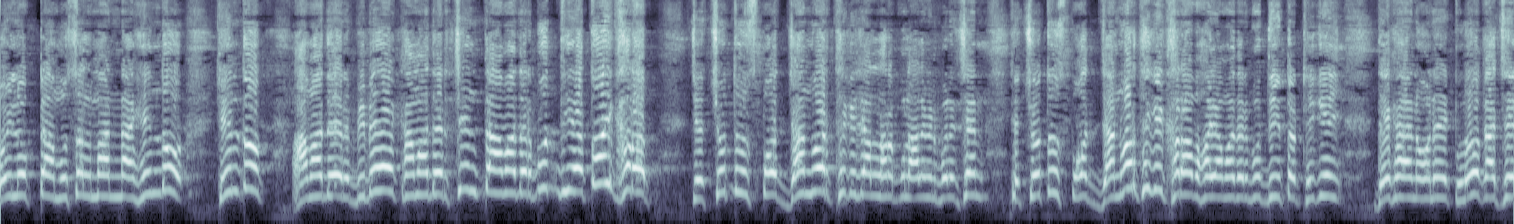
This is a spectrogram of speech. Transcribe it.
ওই লোকটা মুসলমান না হিন্দু। কিন্তু আমাদের বিবেক, আমাদের চিন্তা, আমাদের বুদ্ধি এতই খারাপ যে চতুষ্পদ জানোয়ার থেকে যে আল্লাহ রাবুল আলমিন বলেছেন যে চতুষ্পদ জানোয়ার থেকে খারাপ হয় আমাদের বুদ্ধি, তো ঠিকই দেখেন অনেক লোক আছে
